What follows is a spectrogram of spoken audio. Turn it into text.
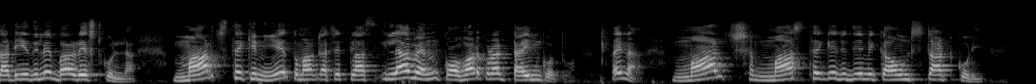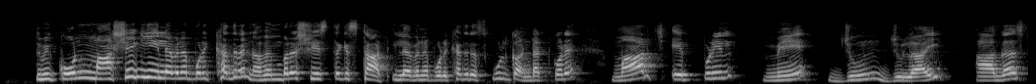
কাটিয়ে দিলে বা রেস্ট করলা। মার্চ থেকে নিয়ে তোমার কাছে ক্লাস ইলেভেন কভার করার টাইম কত? তাই না? মার্চ মাস থেকে যদি আমি কাউন্ট স্টার্ট করি তুমি কোন মাসে গিয়ে ইলেভেনের পরীক্ষা দেবে? নভেম্বরের শেষ থেকে স্টার্ট ইলেভেনের পরীক্ষা যেটা স্কুল কন্ডাক্ট করে। March, April, May, June, July, August,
